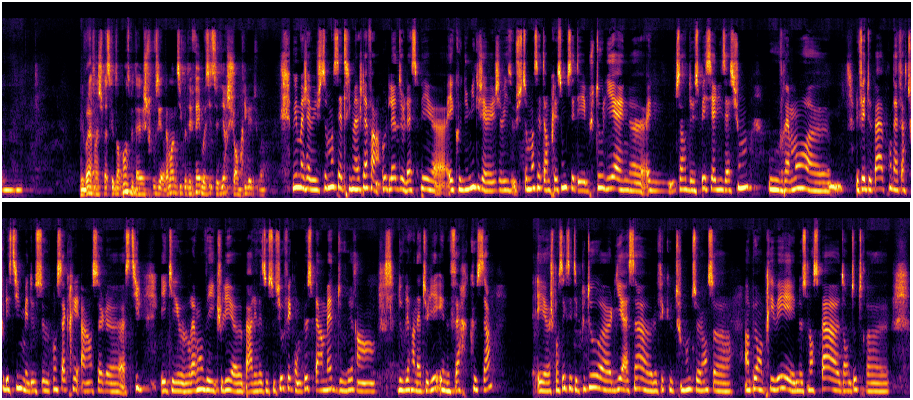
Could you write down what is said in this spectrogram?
mais voilà, enfin, je sais pas ce que t'en penses, mais je trouve c'est vraiment un petit côté fame aussi de se dire, je suis en privé, tu vois. Oui, moi j'avais justement cette image-là, enfin au-delà de l'aspect euh, économique, j'avais justement cette impression que c'était plutôt lié à une, euh, sorte de spécialisation où vraiment euh, le fait de pas apprendre à faire tous les styles, mais de se consacrer à un seul style et qui est vraiment véhiculé par les réseaux sociaux fait qu'on peut se permettre d'ouvrir un d'ouvrir un atelier et ne faire que ça. Et je pensais que c'était plutôt lié à ça, le fait que tout le monde se lance un peu en privé et ne se lance pas dans d'autres euh,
